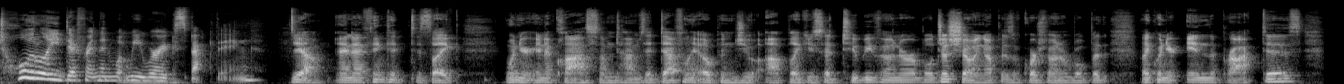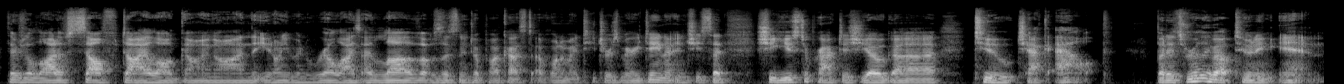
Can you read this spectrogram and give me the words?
totally different than what we were expecting Yeah, and I think it is like when you're in a class, sometimes it definitely opens you up, like you said, to be vulnerable. Just showing up is, of course, vulnerable, but like when you're in the practice, there's a lot of self dialogue going on that you don't even realize. I love, I was listening to a podcast of one of my teachers, Mary Dana, and she said she used to practice yoga to check out, but it's really about tuning in.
